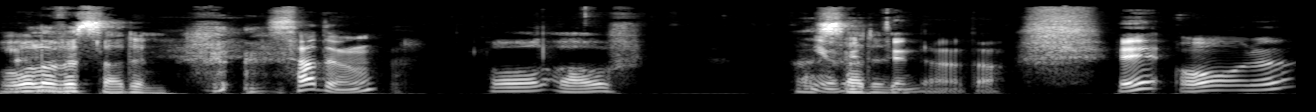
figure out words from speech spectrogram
all of a sudden. サドン all of 何を言って sudden. んだ、あなた。え、オール？All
